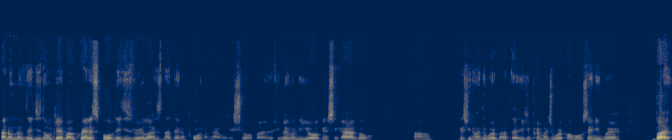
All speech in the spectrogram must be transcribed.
I don't know if they just don't care about credit score, if they just realize it's not that important. I'm not really sure. But if you live in New York and Chicago, um, Guess you don't have to worry about that. You can pretty much work almost anywhere. But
